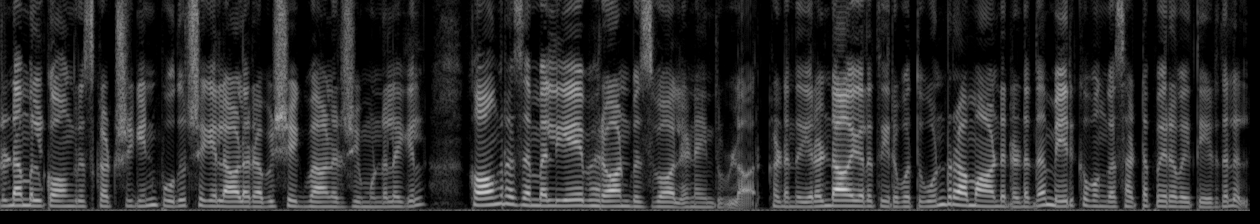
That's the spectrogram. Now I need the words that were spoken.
திரிணாமுல் காங்கிரஸ் கட்சியின் பொதுச் செயலாளர் அபிஷேக் பானர்ஜி முன்னிலையில் காங்கிரஸ் எம்எல்ஏ பெரான் பிஸ்வால் இணைந்துள்ளார். கடந்த இரண்டாயிரத்தி இருபத்தி ஒன்றாம் ஆண்டு நடந்த மேற்கு வங்க சட்டப்பேரவைத் தேர்தலில்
